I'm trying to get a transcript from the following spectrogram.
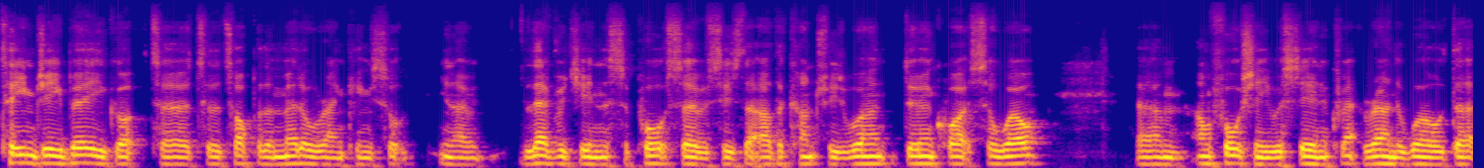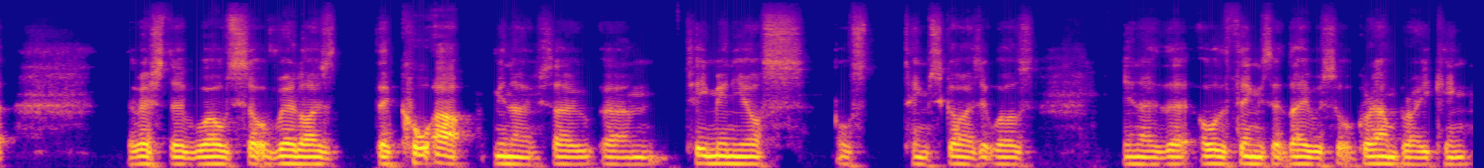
Team GB got to, to the top of the medal rankings. Sort of, you know, leveraging the support services that other countries weren't doing quite so well. Um, unfortunately, we're seeing around the world that the rest of the world sort of realised they're caught up. You know, so um, Team Ineos or Team Sky, as it was, you know, that all the things that they were sort of groundbreaking,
